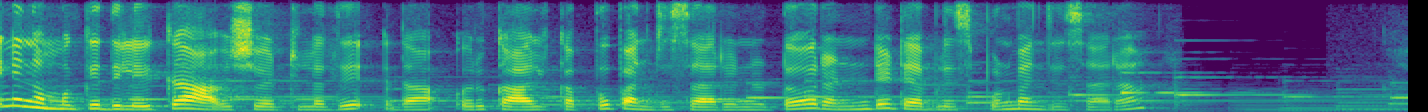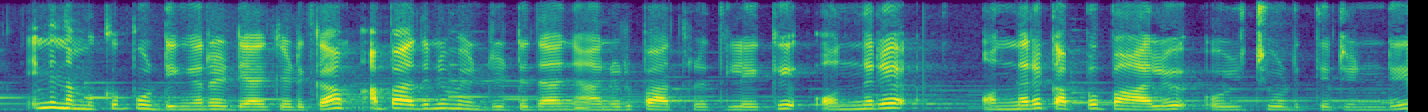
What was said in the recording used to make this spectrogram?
ഇനി നമുക്ക് ഇതിലേക്ക് ആവശ്യമായിട്ടുള്ളത് ഇതാ ഒരു കാൽ കപ്പ് പഞ്ചസാര കേട്ടോ. രണ്ട് ടേബിൾ സ്പൂൺ പഞ്ചസാര. ഇനി നമുക്ക് പുഡിങ് റെഡിയാക്കി എടുക്കാം. അപ്പോൾ അതിന് വേണ്ടിയിട്ട് ഇതാ ഞാനൊരു പാത്രത്തിലേക്ക് ഒന്നര ഒന്നര കപ്പ് പാൽ ഒഴിച്ചു കൊടുത്തിട്ടുണ്ട്.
